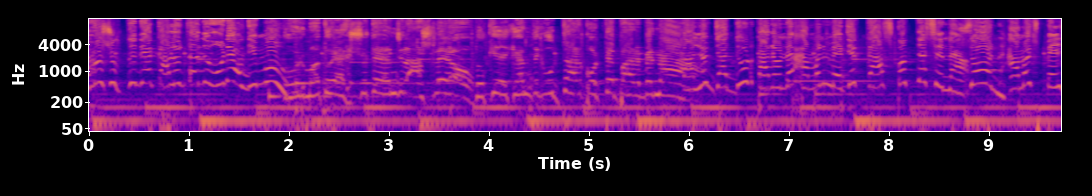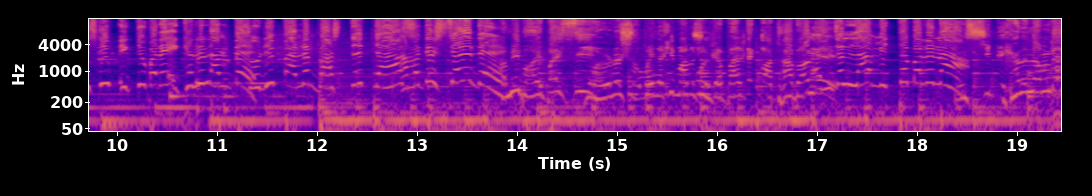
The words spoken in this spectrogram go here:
আমার শক্তি দিয়ে কালো জাদু উড়ে দিমু তোর মতো একশোটা অ্যাঞ্জেল আসলেও তোকে এখান থেকে উদ্ধার করতে পারবে না। কালো করতেছে না। শোন আমার স্পেসশিপ একটু পরে এখানে নামবে। যদি বাঁচতে চাস আমাকে ছেড়ে দে। আমি ভয় পাইছি। মরণের সময় নাকি মানুষ উল্টা পাল্টা কথা বলে। না মিথ্যে বলে না। এখানে নামবে।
